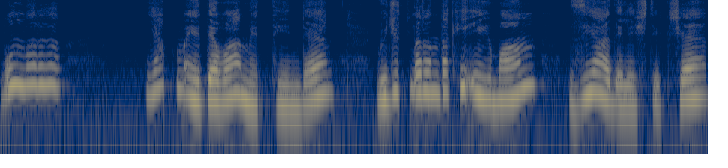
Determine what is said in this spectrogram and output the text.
bunları yapmaya devam ettiğinde vücutlarındaki iman ziyadeleştikçe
